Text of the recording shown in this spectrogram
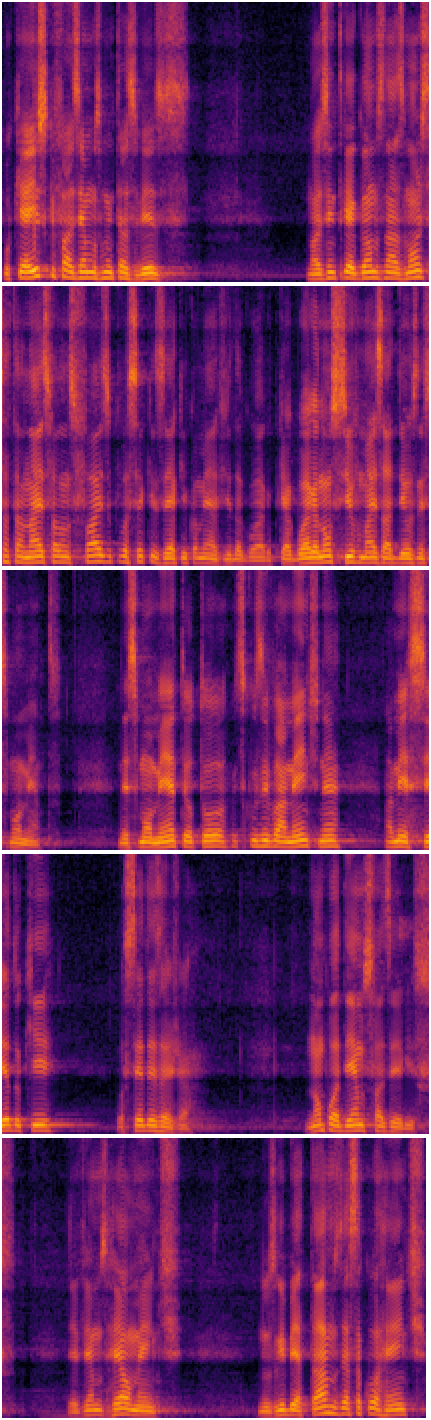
Porque é isso que fazemos muitas vezes. Nós entregamos nas mãos de Satanás e falamos: faz o que você quiser aqui com a minha vida agora, porque agora eu não sirvo mais a Deus nesse momento. Nesse momento eu estou exclusivamente né, à mercê do que você desejar. Não podemos fazer isso. Devemos realmente nos libertarmos dessa corrente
